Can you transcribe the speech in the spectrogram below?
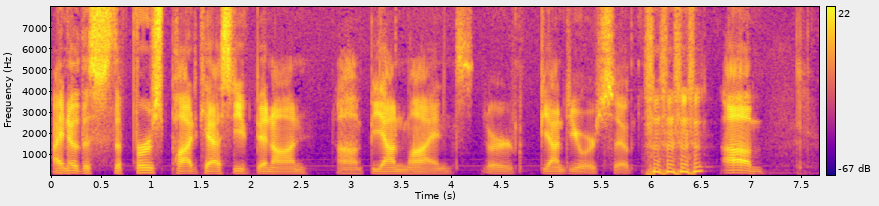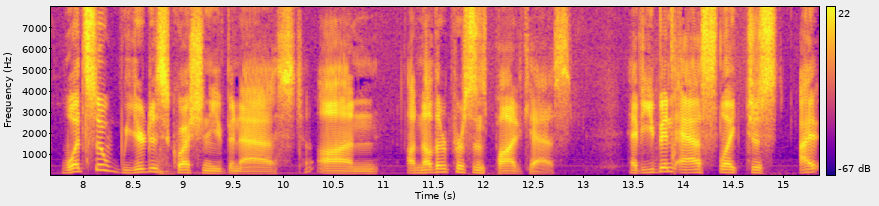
I know this is the first podcast you've been on uh, beyond mine or beyond yours. So, um, what's the weirdest question you've been asked on another person's podcast? Have you been asked like just I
